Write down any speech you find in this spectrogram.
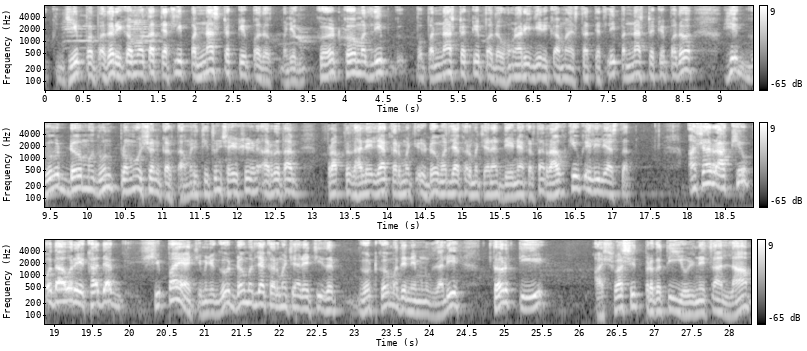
जी प पदं रिकामं होतात त्यातली पन्नास टक्के पदं म्हणजे गट क मधली प- पन्नास टक्के पदं होणारी जी रिकामं असतात त्यातली पन्नास टक्के पदं हे गट ड मधून प्रमोशन करता. म्हणजे तिथून शैक्षणिक अर्हता प्राप्त झालेल्या कर्मचारी ड मधल्या कर्मचाऱ्यांना देण्याकरता राखीव केलेली असतात. अशा राखीव पदावर एखाद्या शिपायाची म्हणजे गट ड मधल्या कर्मचाऱ्याची जर गट क मध्ये नेमणूक झाली तर ती आश्वासित प्रगती योजनेचा लाभ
